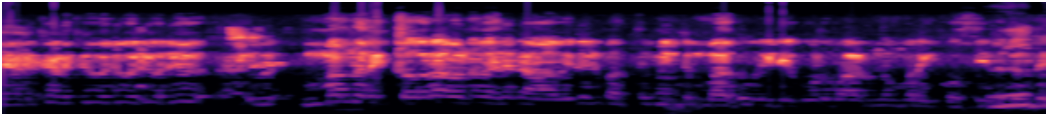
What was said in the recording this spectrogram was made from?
ഇടയ്ക്കിടയ്ക്ക് ഒരു ഒരു ഒരു ഉമ്മ ഒന്ന് റിക്കവർ ആവണ വരെ രാവിലെ ഒരു പത്ത് മിനിറ്റ് ഉമ്മക്ക് വീഡിയോ കോൾ പാടുന്ന ഉമ്മ റിക്വസ്റ്റ് ചെയ്തിട്ടുണ്ട്.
